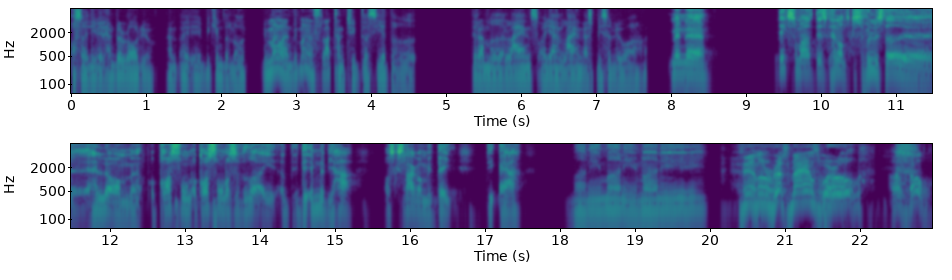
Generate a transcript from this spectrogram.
Og så alligevel, han blev lord jo. Han uh, became the lord. Vi mangler en, vi mangler en Zlatan-type, der siger, du ved, det der med lions, og jeg er en lion, der spiser løver. Men øh, det er ikke så meget, det skal handle om. Det skal selvfølgelig stadig øh, handle om øh, gråzone og gråzone og så videre. Og det, det emne, vi har og skal snakke om i dag, det er Money, money, money. In a rich man's world. Let's go.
